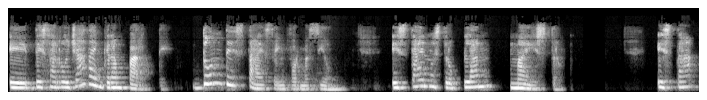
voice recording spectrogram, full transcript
eh, desarrollada en gran parte. ¿Dónde está esa información? Está en nuestro plan maestro. Está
